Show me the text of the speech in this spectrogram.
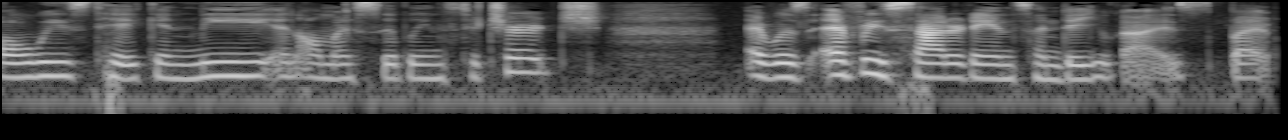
always taken me and all my siblings to church. It was every Saturday and Sunday, you guys, but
